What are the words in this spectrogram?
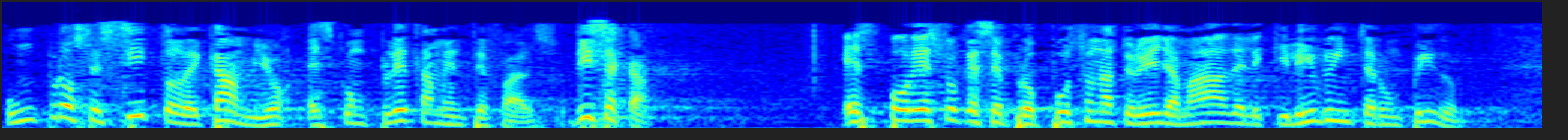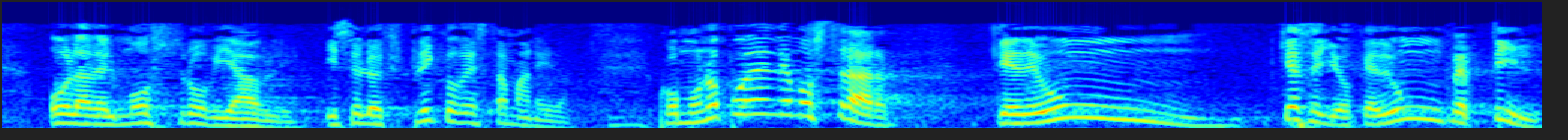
un procesito de cambio es completamente falso. Dice acá, es por eso que se propuso una teoría llamada del equilibrio interrumpido o la del monstruo viable. Y se lo explico de esta manera. Como no pueden demostrar que de un qué sé yo, que de un reptil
